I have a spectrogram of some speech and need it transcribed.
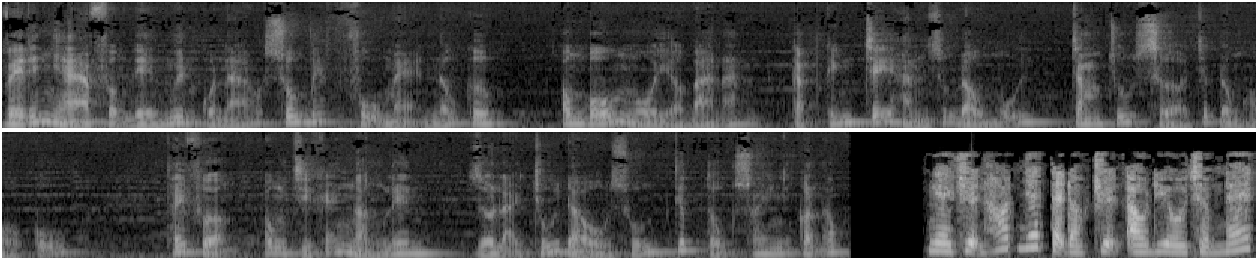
Về đến nhà, Phượng để nguyên quần áo xuống bếp phụ mẹ nấu cơm. Ông bố ngồi ở bàn ăn, cặp kính trễ hẳn xuống đầu mũi, chăm chú sửa chiếc đồng hồ cũ. Thấy Phượng, ông chỉ khẽ ngẩng lên rồi lại chúi đầu xuống tiếp tục xoay những con ốc. Nghe chuyện hot nhất tại đọc truyện audio.net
